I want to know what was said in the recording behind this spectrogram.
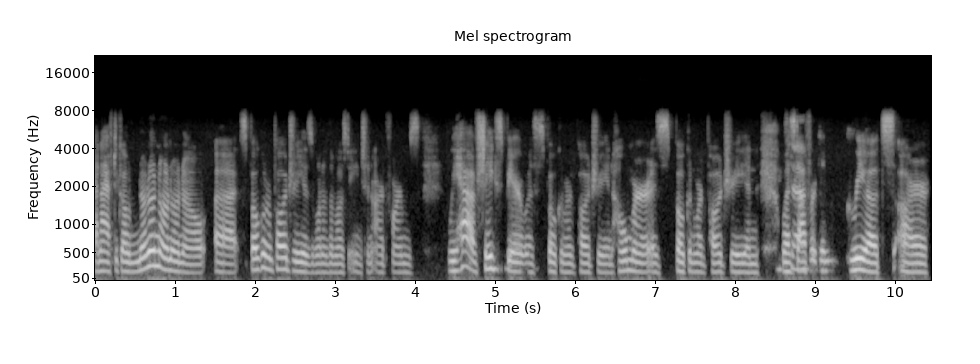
And I have to go, no, no, no, no, no. Uh, spoken word poetry is one of the most ancient art forms we have. Shakespeare was spoken word poetry, and Homer is spoken word poetry, and West African griots are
